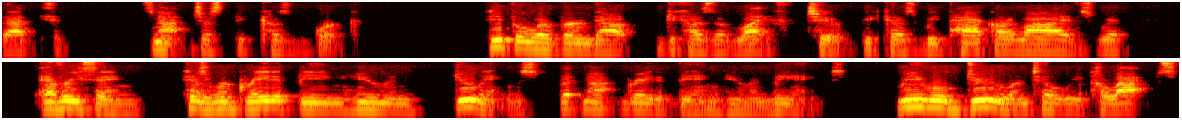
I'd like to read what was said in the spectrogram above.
that it's not just because of work people are burned out because of life too, because we pack our lives with everything because we're great at being human doings, but not great at being human beings. We will do until we collapse,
